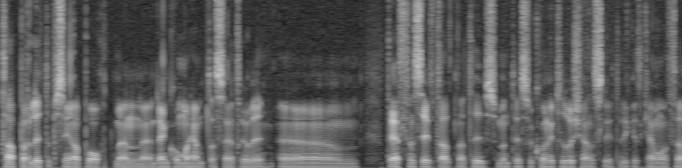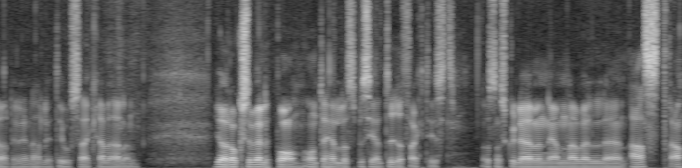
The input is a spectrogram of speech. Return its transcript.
Tappade lite på sin rapport men eh, den kommer att hämta sig tror vi. Ehm, defensivt alternativ som inte är så konjunkturkänsligt vilket kan vara en fördel i den här lite osäkra världen. Gör det också väldigt bra och inte heller speciellt dyr faktiskt. Och sen skulle jag även nämna väl eh, Astra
